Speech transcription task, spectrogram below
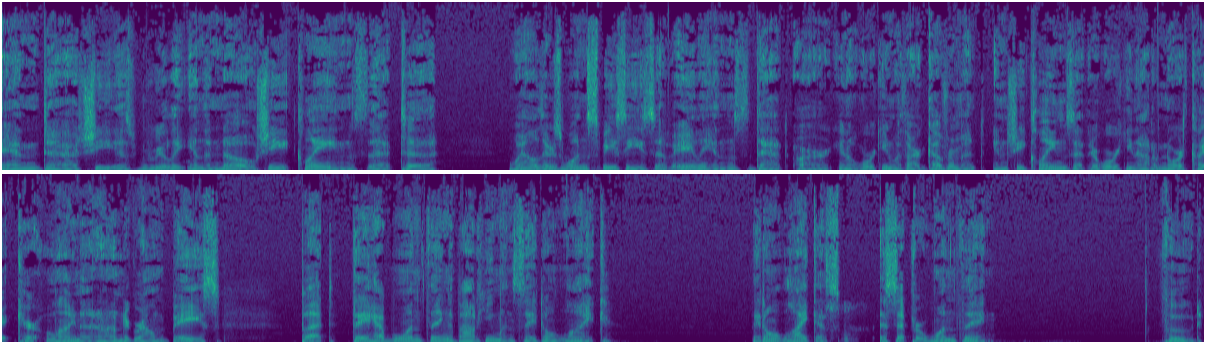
and uh, she is really in the know. She claims that, uh, well, there's one species of aliens that are, you know, working with our government, and she claims that they're working out of North Carolina, an underground base, but they have one thing about humans they don't like. They don't like us, except for one thing food.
